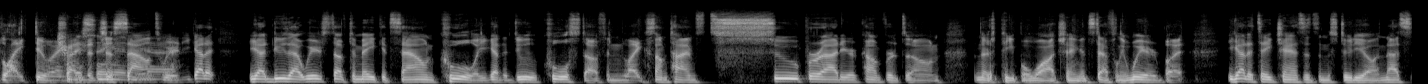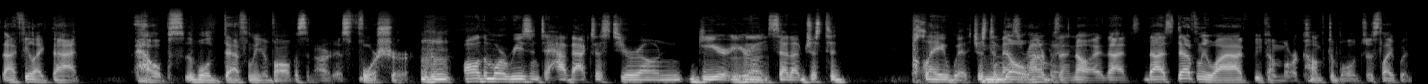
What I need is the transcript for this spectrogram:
like doing. Try and it just sounds yeah. weird. You gotta you gotta do that weird stuff to make it sound cool. You gotta do cool stuff and like sometimes super out of your comfort zone and there's people watching. It's definitely weird, but you gotta take chances in the studio and that's I feel like that helps. It will definitely evolve as an artist for sure. Mm-hmm. All the more reason to have access to your own gear, your mm-hmm. own setup, just to play with, just to mess no, around 100%. with. No, that's that's definitely why I've become more comfortable just like with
